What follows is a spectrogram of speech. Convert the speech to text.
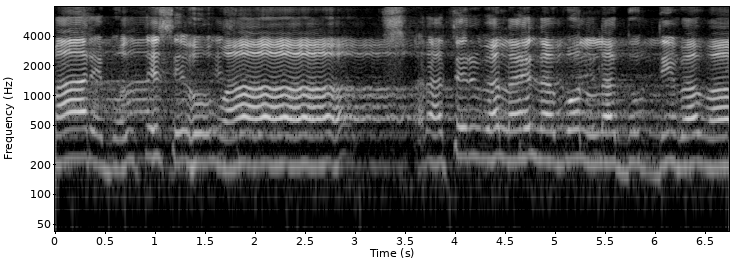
মারে বলতেছে, ও মা, রাতের বেলায় না বললা দুধ দিবা মা?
